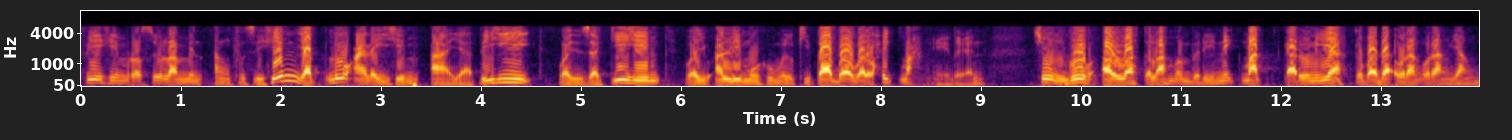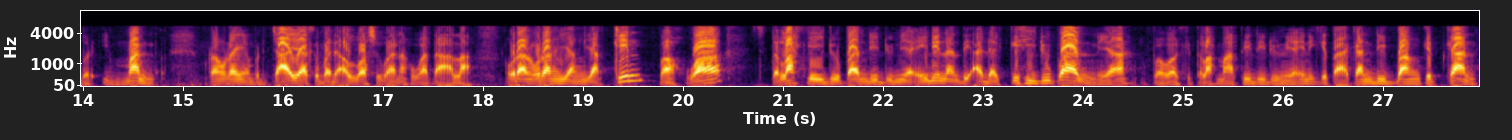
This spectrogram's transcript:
fihim rasulam min anfusihim yatlu 'alaihim ayatihi wa yuzakkihim wa yu'allimuhumul kitaba wal hikmah. Gitu kan. Sungguh Allah telah memberi nikmat karunia kepada orang-orang yang beriman, orang-orang yang percaya kepada Allah Subhanahu wa taala, orang-orang yang yakin bahwa setelah kehidupan di dunia ini nanti ada kehidupan ya. Bahwa setelah mati di dunia ini kita akan dibangkitkan.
